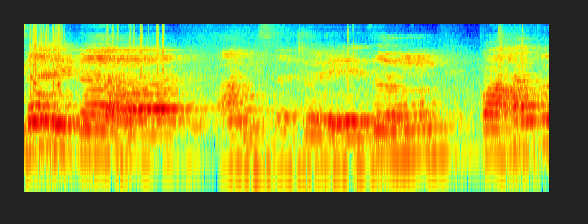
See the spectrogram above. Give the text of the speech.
सरकार पाहतो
